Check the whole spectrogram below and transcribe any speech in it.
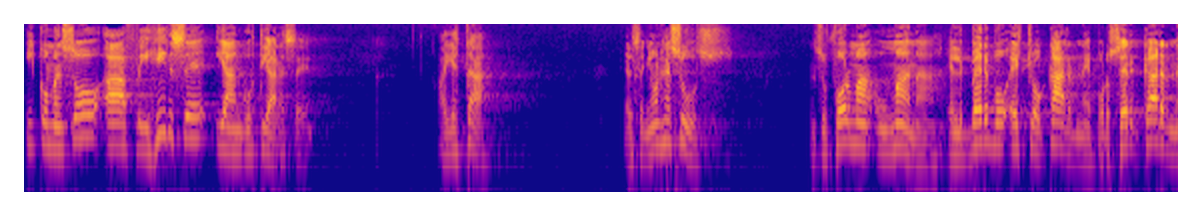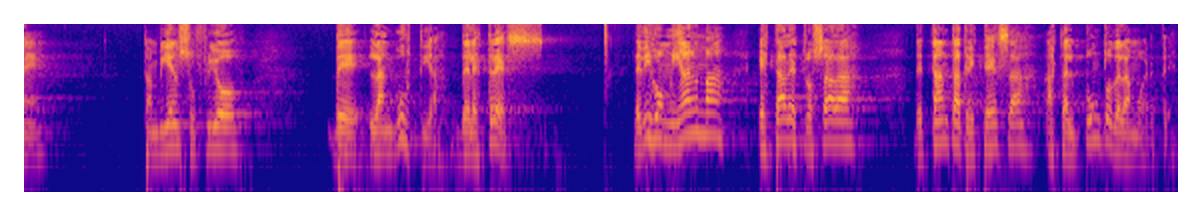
y comenzó a afligirse y a angustiarse. Ahí está. El Señor Jesús, en su forma humana, el verbo hecho carne, por ser carne, también sufrió de la angustia, del estrés. Le dijo, mi alma está destrozada de tanta tristeza hasta el punto de la muerte.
